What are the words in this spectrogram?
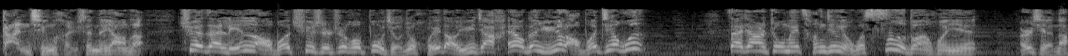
感情很深的样子。却在林老伯去世之后不久就回到于家，还要跟于老伯结婚。再加上周梅曾经有过四段婚姻，而且呢，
